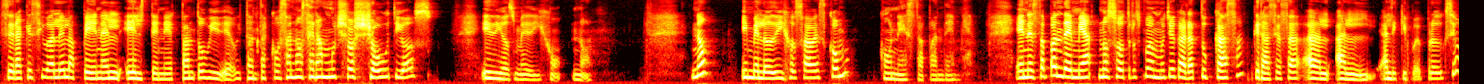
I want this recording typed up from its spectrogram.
¿Será que sí vale la pena el, el tener tanto video y tanta cosa? ¿No será mucho show, Dios? Y Dios me dijo, no, no. Y me lo dijo, ¿sabes cómo? Con esta pandemia. En esta pandemia nosotros podemos llegar a tu casa gracias al, equipo de producción.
